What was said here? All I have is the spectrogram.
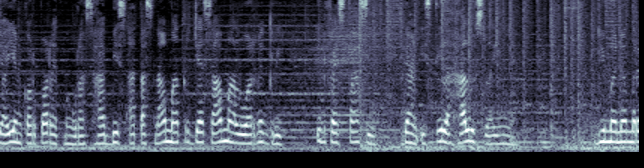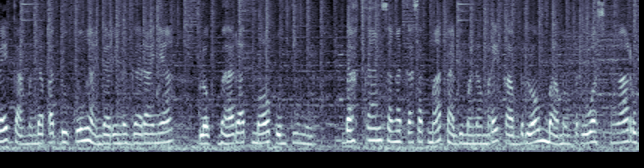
giant corporate menguras habis atas nama kerjasama luar negeri, investasi, dan istilah halus lainnya. Di mana mereka mendapat dukungan dari negaranya, blok barat maupun timur, bahkan sangat kasat mata di mana mereka berlomba memperluas pengaruh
